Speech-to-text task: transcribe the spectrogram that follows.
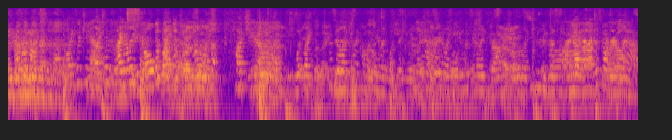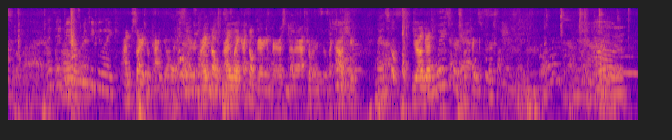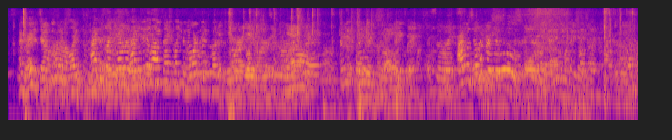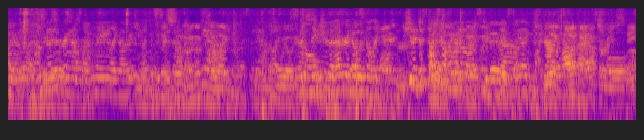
Like, even like, I don't mind that. Like, like, I really don't like when people like touch me, like, what, like, cause they'll like kinda come up to me like, what they do, like, I just feel like it was, or like, grab my shoulder, like, it was, I know, and I just got real uncomfortable. It'd be awesome if you could like, I'm sorry for patting you on the shoulder. I felt, I like, I felt very embarrassed about it afterwards. I was like, oh shoot. You're all good? always forget Perfect. for some reason. I write it down. I don't know, like, I just like, yeah, like, I did it last night, like, the more I think about it, the more it's like, it's just like, oh, no. I mean, like, so, I was gonna bring this to the. I was gonna just bring it up, like, hey, like, I would, like, It's like so annoying though, 'cause they're like, that's what we always do. just make sure that everyone knows that, like, you should have just told somebody, like, like, like, just Be grab, like, like, oh,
